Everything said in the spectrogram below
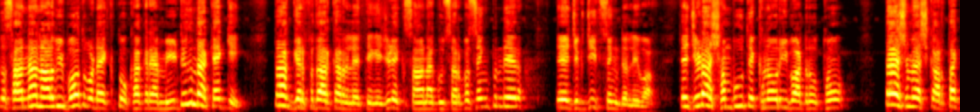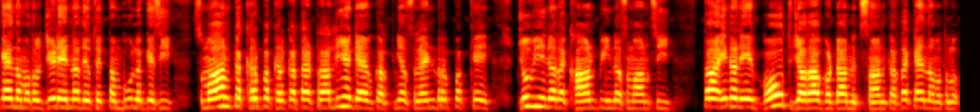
ਕਿਸਾਨਾਂ ਨਾਲ ਵੀ ਬਹੁਤ ਵੱਡਾ ਇੱਕ ਧੋਖਾ ਕਰਿਆ। ਮੀਟਿੰਗ ਦਾ ਕਹਿ ਕੇ ਤਾਂ ਗ੍ਰਿਫਤਾਰ ਕਰ ਲੈਤੇ ਗਏ ਜਿਹੜੇ ਕਿਸਾਨ ਆਗੂ ਸਰਬਤ ਸਿੰਘ ਪੰਦੇਰ ਤੇ ਜਗਜੀਤ ਸਿੰਘ ਡੱਲੇਵਾਲ। ਤੇ ਜਿਹੜਾ ਸ਼ੰਭੂ ਤੇ ਖਨੌਰੀ ਬਾਰਡਰ ਉੱਥੋਂ ਤੈਸ਼ਮੈਸ਼ ਕਰਤਾ, ਕਹਿਣ ਦਾ ਮਤਲਬ ਜਿਹੜੇ ਇਹਨਾਂ ਦੇ ਉੱਥੇ ਤੰਬੂ ਲੱਗੇ ਸੀ ਸਮਾਨ ਕੱਖਰ ਪੱਖਰ ਕਰਤਾ, ਟਰਾਲੀਆਂ ਗਾਇਬ ਕਰਤੀਆਂ, ਸਿਲੰਡਰ ਪੱਖੇ ਜੋ ਵੀ ਇਹਨਾਂ ਦਾ ਖਾਣ ਪੀਣ ਦਾ ਸਮਾਨ ਸੀ, ਤਾਂ ਇਹਨਾਂ ਨੇ ਬਹੁਤ ਜ਼ਿਆਦਾ ਵੱਡਾ ਨੁਕਸਾਨ ਕਰਤਾ। ਕਹਿਣ ਦਾ ਮਤਲਬ,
